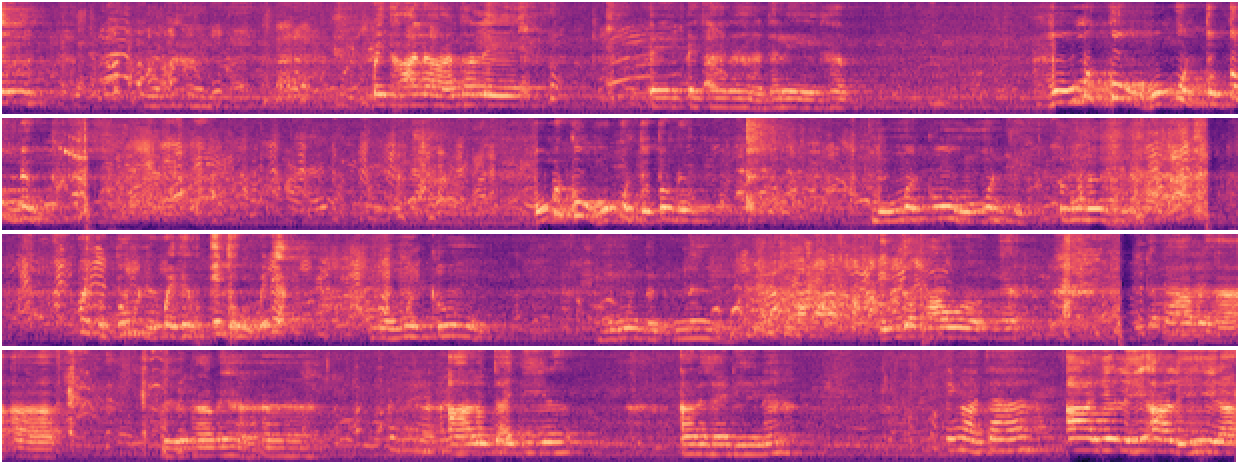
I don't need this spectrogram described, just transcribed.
ไปทานอาหารทะเล ไปไปทานอาหารทะเลครับหมูหมึกกุ้งหัวหมุนตุ๋นต้มหนึ่งหมูหมึกกุ้งหัวหมุนตุ๋นต้มหนึ่งหมูหมึกกุ้งหัวอุ่นตรงเลยไม่ตุ๋นต้มหนึ่งไม่ได้กินถูกไหมเนี่ย หมูหมึกกุ้งหมูอุ่นตรงนึ่งกินกะเพราเนี่ยจะพาไปหาอาเดี๋ยวจะพาไปหาอาอาเราใจดีนะอาใจดีนะจริงเหรอจ๊ะอาเฮียหลีอาหลีเฮีย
